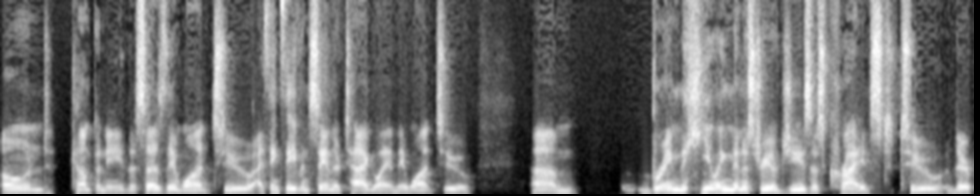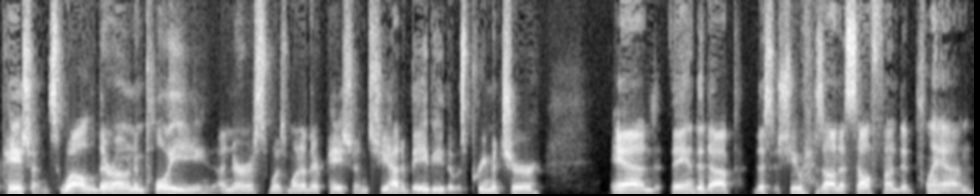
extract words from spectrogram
owned company that says they want to i think they even say in their tagline they want to um, bring the healing ministry of jesus christ to their patients. Well their own employee a nurse was one of their patients. She had a baby that was premature. And they ended up this she was on a self-funded plan.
